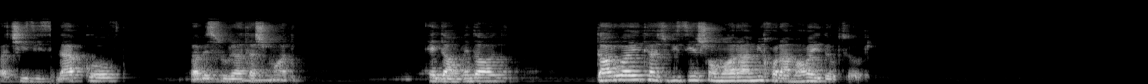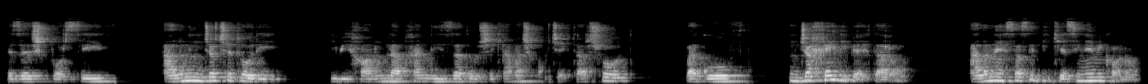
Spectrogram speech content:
و چیزی لب گفت و به صورتش مالی. ادامه داد داروهای تجویزی شما را هم می‌خورم آقای دکتر. پزشک پرسید الان اینجا چطوری؟ بیبی خانم لبخندی زد و شکمش کوچکتر شد و گفت اینجا خیلی بهترم الان احساس بیکسی نمی‌کنم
